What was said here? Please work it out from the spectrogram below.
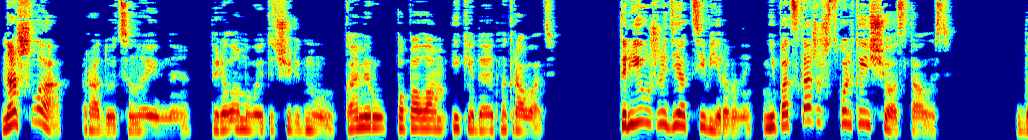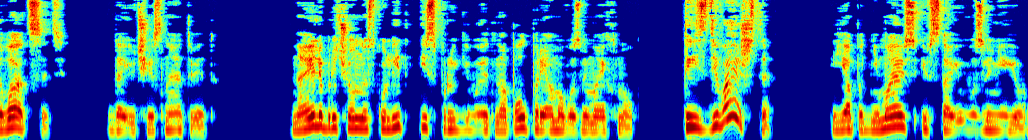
«Нашла!» — радуется наивная. Переламывает очередную камеру пополам и кидает на кровать. «Три уже деактивированы. Не подскажешь, сколько еще осталось?» «Двадцать», — даю честный ответ. Наэль обреченно скулит и спрыгивает на пол прямо возле моих ног. «Ты издеваешься?» Я поднимаюсь и встаю возле нее.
